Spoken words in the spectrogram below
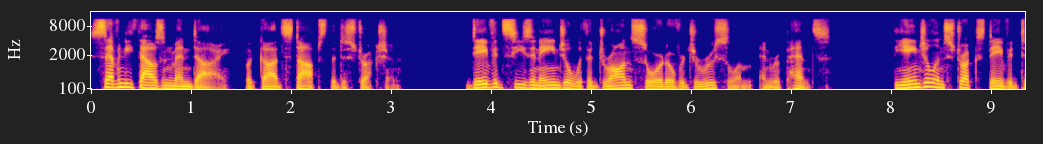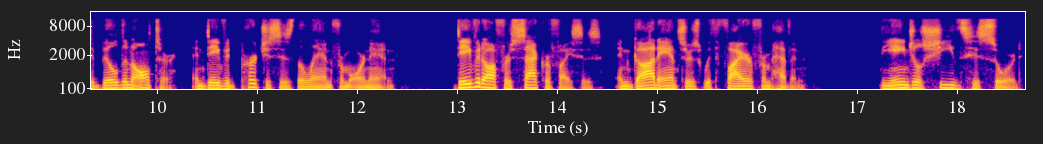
70,000 men die, but God stops the destruction. David sees an angel with a drawn sword over Jerusalem and repents. The angel instructs David to build an altar, and David purchases the land from Ornan. David offers sacrifices, and God answers with fire from heaven. The angel sheathes his sword.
